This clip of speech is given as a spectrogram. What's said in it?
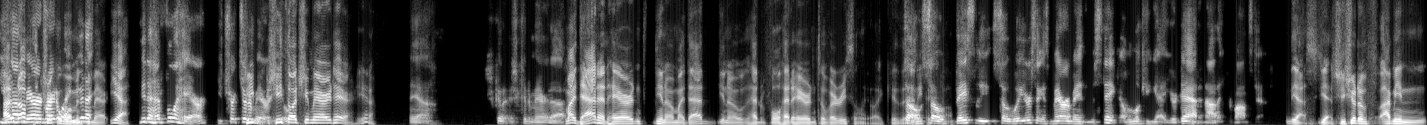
you got married to right a away. woman You to had, a. Yeah, you had a head full of hair. You tricked her to she, marry she you. thought she married hair. Yeah, Yeah. She could she could have married uh my dad had hair, and you know, my dad, you know, had full head of hair until very recently. Like so so basically so what you're saying is Mara made the mistake of looking at your dad and not at your mom's dad. Yes, yeah, she should have. I mean,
